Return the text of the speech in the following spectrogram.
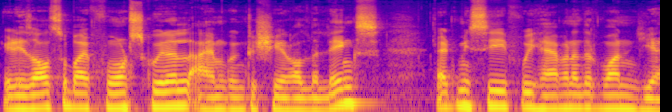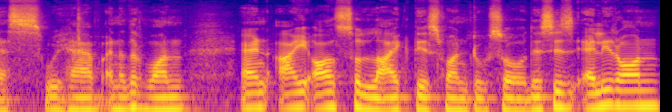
is also by Font Squirrel I am going to share all the links. Let me see if we have another one. Yes we have another one. And I also like this one too. So this is Aileron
